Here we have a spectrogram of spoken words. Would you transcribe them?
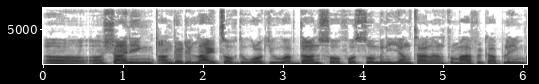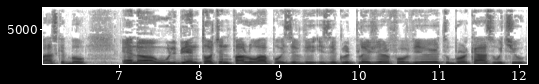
uh, shining under the light of the work you have done. So for so many young talents from Africa playing basketball, and uh, we'll be in touch and follow up. It's a it's a great pleasure for VOA to broadcast with you.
